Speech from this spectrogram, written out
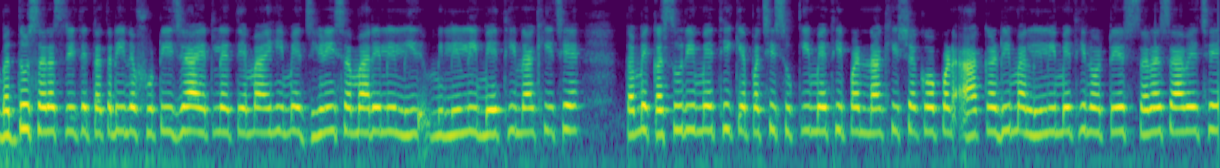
બધું સરસ રીતે તતડીને ફૂટી જાય એટલે તેમાં અહીં મેં ઝીણી સમારેલી લીલી મેથી નાખી છે. તમે કસૂરી મેથી કે પછી સૂકી મેથી પણ નાખી શકો, પણ આ કઢીમાં લીલી મેથીનો ટેસ્ટ સરસ આવે છે.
